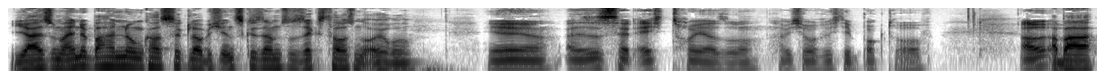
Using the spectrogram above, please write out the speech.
Ja, also meine Behandlung kostet, glaube ich, insgesamt so 6000 Euro. Ja, ja. Also es ist halt echt teuer so. Habe ich auch richtig Bock drauf. Aber, Aber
